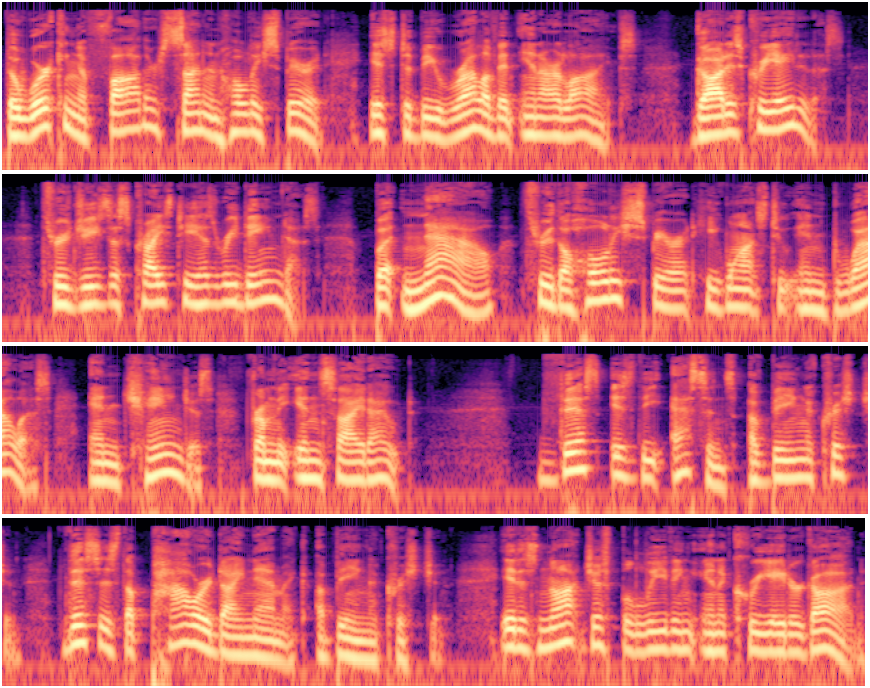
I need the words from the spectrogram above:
The working of Father, Son, and Holy Spirit is to be relevant in our lives. God has created us. Through Jesus Christ, He has redeemed us. But now, through the Holy Spirit, He wants to indwell us and change us from the inside out. This is the essence of being a Christian. This is the power dynamic of being a Christian. It is not just believing in a creator God.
